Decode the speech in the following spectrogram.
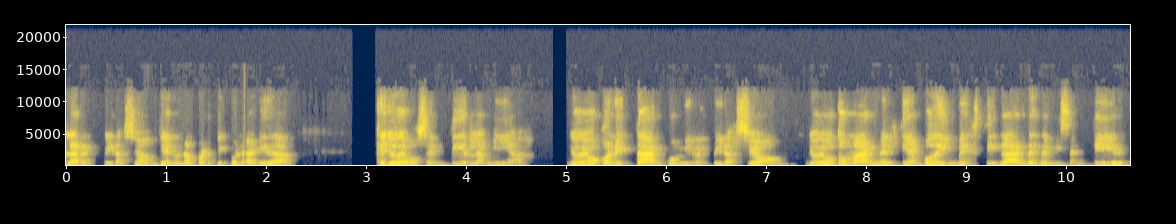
la respiración tiene una particularidad que yo debo sentir la mía, yo debo conectar con mi respiración, yo debo tomarme el tiempo de investigar desde mi sentir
